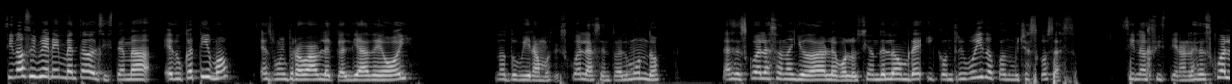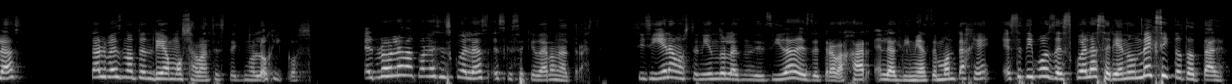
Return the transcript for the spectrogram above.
Si no se hubiera inventado el sistema educativo, es muy probable que el día de hoy no tuviéramos escuelas en todo el mundo. Las escuelas han ayudado a la evolución del hombre y contribuido con muchas cosas. Si no existieran las escuelas, tal vez no tendríamos avances tecnológicos. El problema con las escuelas es que se quedaron atrás. Si siguiéramos teniendo las necesidades de trabajar en las líneas de montaje, este tipo de escuelas serían un éxito total.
